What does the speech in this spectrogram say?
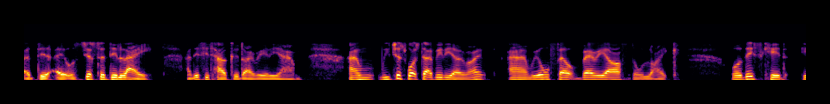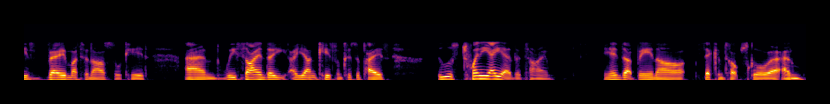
a de- it was just a delay, and this is how good I really am. And we just watched that video, right? And we all felt very Arsenal-like. Well, this kid is very much an Arsenal kid, and we signed a, a young kid from Crystal Palace who was 28 at the time. He ended up being our second top scorer and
